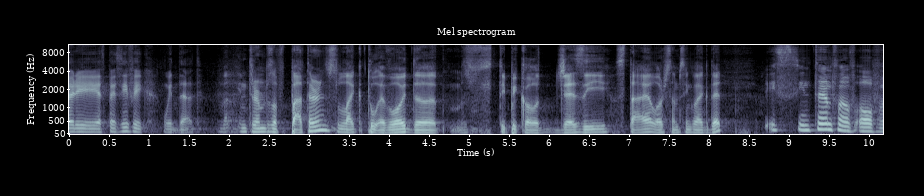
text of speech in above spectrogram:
very specific with that. But in terms of patterns, like to avoid the typical jazzy style or something like that. It's in terms of, of,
